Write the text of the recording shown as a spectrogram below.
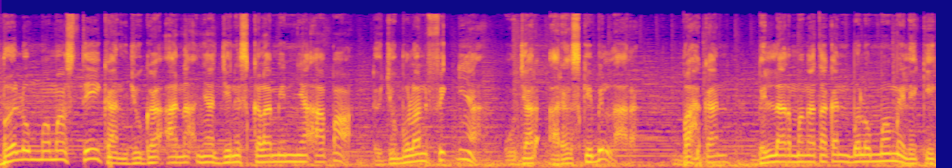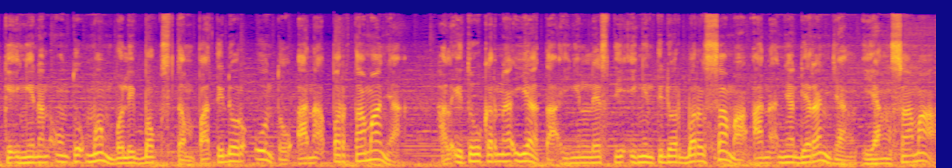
Belum memastikan juga anaknya jenis kelaminnya apa, tujuh bulan fiknya, ujar Rizky Bilar. Bahkan, Bilar mengatakan belum memiliki keinginan untuk membeli box tempat tidur untuk anak pertamanya. Hal itu karena ia tak ingin Lesti ingin tidur bersama anaknya di ranjang yang sama.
